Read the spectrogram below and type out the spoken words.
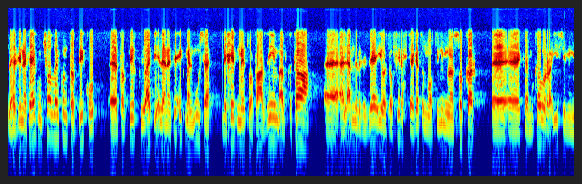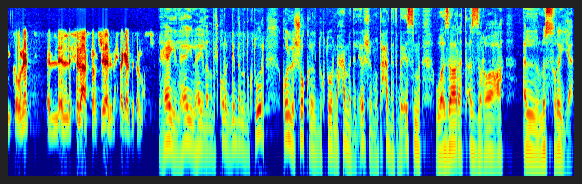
لهذه النتائج وإن شاء الله يكون تطبيقه تطبيق يؤدي إلى نتائج ملموسة لخدمة وتعظيم القطاع الأمن الغذائي وتوفير احتياجات المواطنين من السكر كمكون رئيسي من مكونات السلع الاستراتيجية اللي بيحتاجها البيت المصري. هايل هايل هايل أنا بشكرك جدا يا دكتور كل الشكر للدكتور محمد القرش المتحدث باسم وزارة الزراعة المصرية.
